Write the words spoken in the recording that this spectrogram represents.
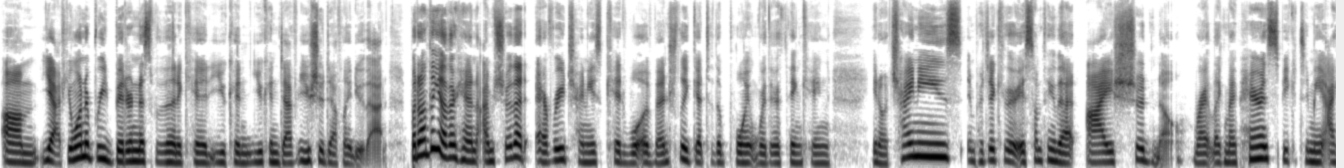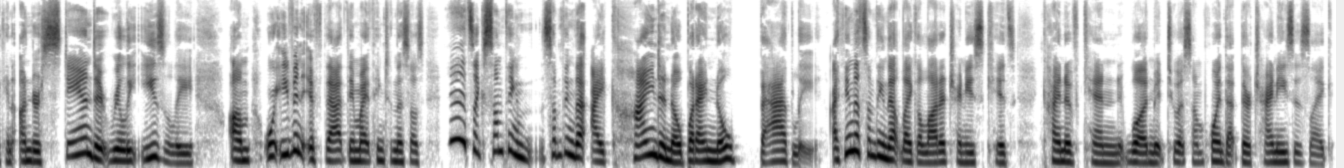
um, yeah, if you want to breed bitterness within a kid, you can, you can def, you should definitely do that. But on the other hand, I'm sure that every Chinese kid will eventually get to the point where they're thinking, you know, Chinese in particular is something that I should know, right? Like my parents speak it to me, I can understand it really easily. Um, or even if that, they might think to themselves, eh, it's like something, something that I kind of know, but I know badly. I think that's something that like a lot of Chinese kids kind of can will admit to at some point that their Chinese is like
